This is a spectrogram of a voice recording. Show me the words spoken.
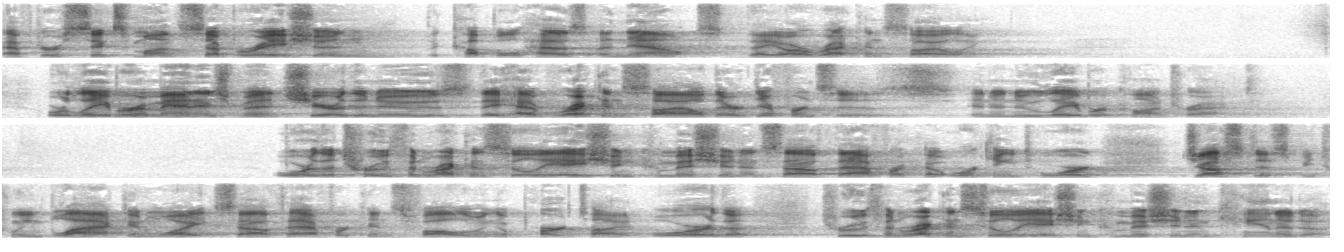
After a six month separation, the couple has announced they are reconciling. Or labor and management share the news they have reconciled their differences in a new labor contract. Or the Truth and Reconciliation Commission in South Africa, working toward justice between black and white South Africans following apartheid. Or the Truth and Reconciliation Commission in Canada,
